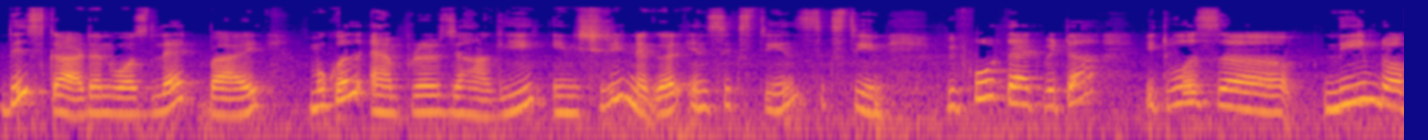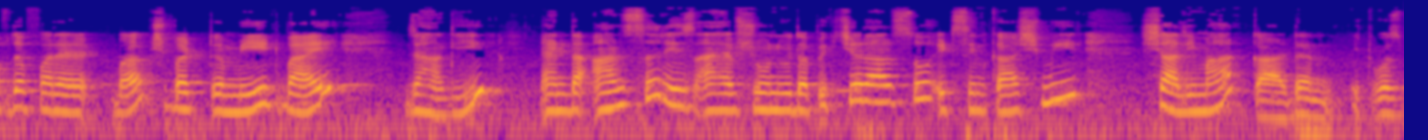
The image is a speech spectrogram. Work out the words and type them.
This garden was led by Mughal Emperor Jahangir in Srinagar in 1616. Before that, beta, it was uh, named of the Farai Baksh but uh, made by Jahangir. And the answer is I have shown you the picture also. It's in Kashmir, Shalimar Garden. It was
